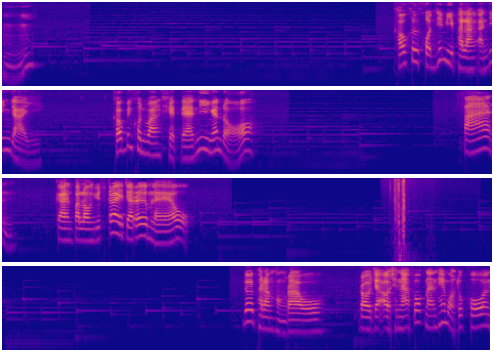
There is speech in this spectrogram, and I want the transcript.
หืม เขาคือคนที่มีพลังอันยิ่งใหญ่ เขาเป็นคนวางเขตแดนนี่งั้นหรอ ฟาน การประลองยุทธใกล้จะเริ่มแล้ว ด้วยพลังของเรา เราจะเอาชนะพวกนั้นให้หมดทุกคน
